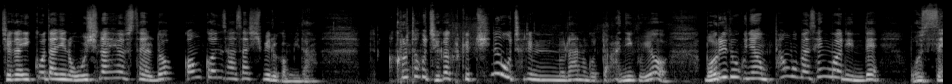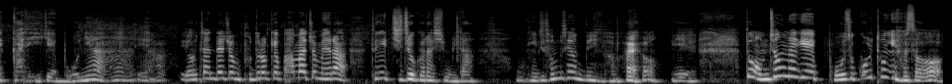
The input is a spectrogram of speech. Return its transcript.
제가 입고 다니는 옷이나 헤어스타일도 건건사사 시비를 겁니다. 그렇다고 제가 그렇게 튀는 옷차림을 하는 것도 아니고요. 머리도 그냥 평범한 생머리인데 옷 색깔이 이게 뭐냐. 야, 여잔데 좀 부드럽게 빠마 좀 해라 등의 지적을 하십니다. 어, 굉장히 섬세한 분인가 봐요. 예. 또 엄청나게 보수 꼴통이어서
